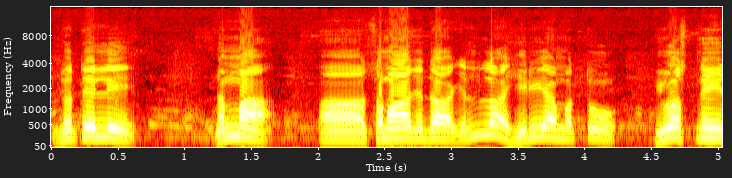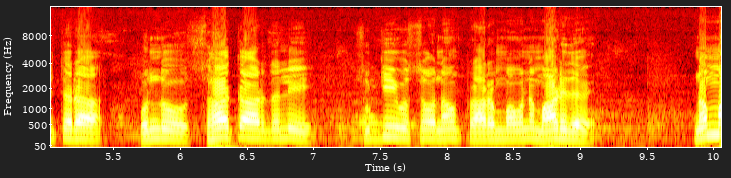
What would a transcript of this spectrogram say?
ಜೊತೆಯಲ್ಲಿ ನಮ್ಮ ಸಮಾಜದ ಎಲ್ಲ ಹಿರಿಯ ಮತ್ತು ಯುವ ಸ್ನೇಹಿತರ ಒಂದು ಸಹಕಾರದಲ್ಲಿ ಸುಗ್ಗಿ ಉತ್ಸವ ನಾವು ಪ್ರಾರಂಭವನ್ನು ಮಾಡಿದ್ದೇವೆ. ನಮ್ಮ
